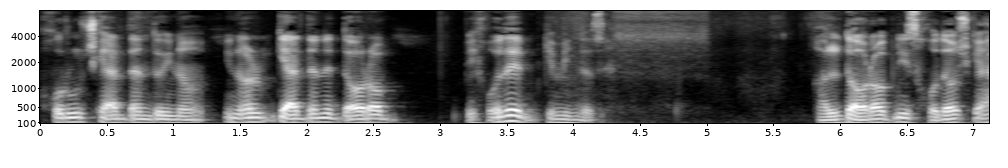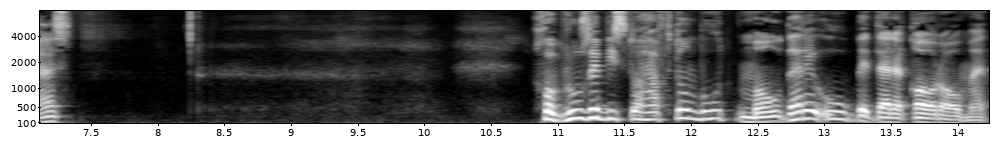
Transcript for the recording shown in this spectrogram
خروج کردند و اینا. اینا رو گردن داراب بی خوده که میندازه. حالا داراب نیست خداش که هست. خب روز بیست و هفتم بود مادر او به در قار آمد.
